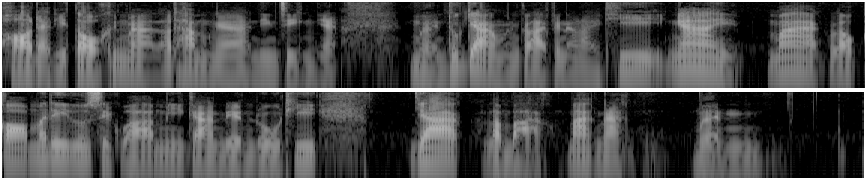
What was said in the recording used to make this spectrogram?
พอแดดดี้โตขึ้นมาแล้วทำงานจริง ๆ เนี่ย เหมือนทุกอย่างมันกลายเป็นอะไรที่ง่ายมาก แล้วก็ไม่ได้รู้สึกว่ามีการเรียนรู้ที่ยากลำบากมากนัก เหมือนห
